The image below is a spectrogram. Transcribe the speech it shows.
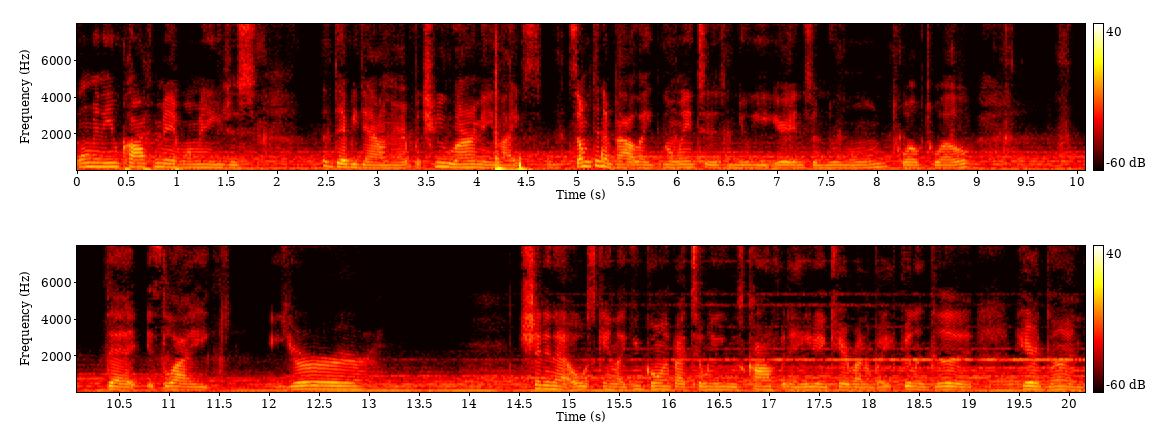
woman, you compliment, woman, you just a Debbie Downer, but you learning like something about like going into this new year and it's a new moon, 12 12, that it's like you're shedding that old skin, like you going back to when you was confident, you didn't care about nobody, feeling good, hair done,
